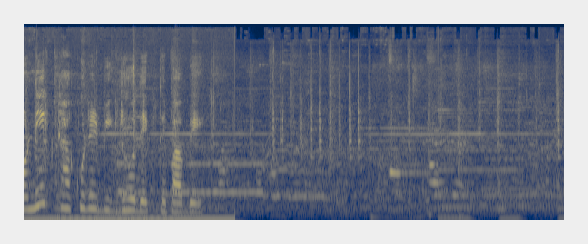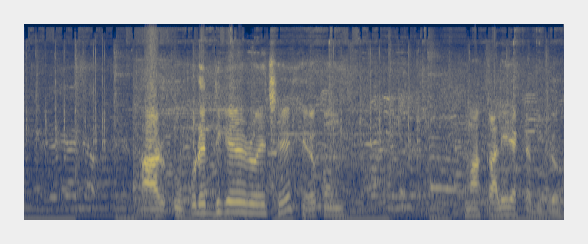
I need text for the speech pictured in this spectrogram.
অনেক ঠাকুরের বিগ্রহ দেখতে পাবে। আর উপরের দিকে রয়েছে এরকম মা কালীর একটা বিগ্রহ।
